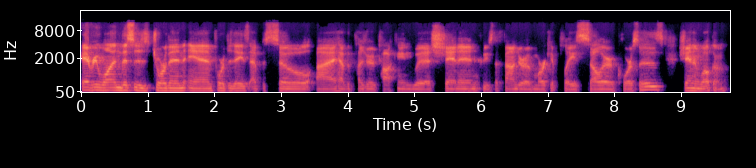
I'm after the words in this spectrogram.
Hey everyone, this is Jordan, and for today's episode, I have the pleasure of talking with Shannon, who's the founder of Marketplace Seller Courses. Shannon, welcome.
